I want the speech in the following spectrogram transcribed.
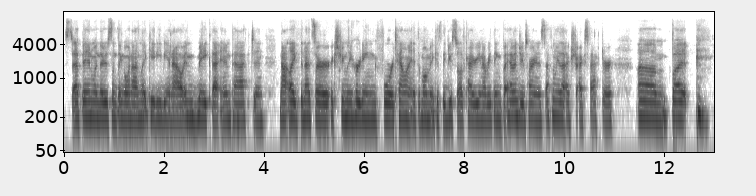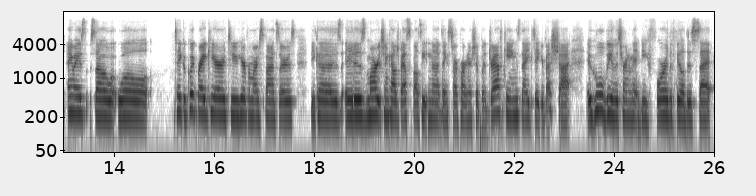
step in when there's something going on, like KD being out, and make that impact. And not like the Nets are extremely hurting for talent at the moment because they do still have Kyrie and everything, but having James Harden is definitely that extra X factor. Um, but anyways, so we'll take a quick break here to hear from our sponsors because it is March and college basketball's heating up thanks to our partnership with DraftKings. Now you can take your best shot at who will be in the tournament before the field is set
